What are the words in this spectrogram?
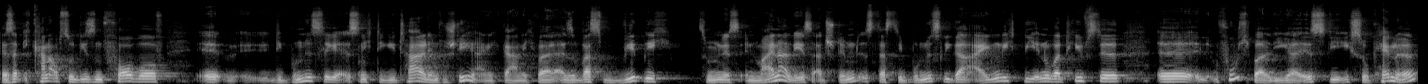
Deshalb, ich kann auch so diesen Vorwurf, äh, die Bundesliga ist nicht digital, den verstehe ich eigentlich gar nicht, weil also was wirklich zumindest in meiner Lesart stimmt, ist, dass die Bundesliga eigentlich die innovativste äh, Fußballliga ist, die ich so kenne.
